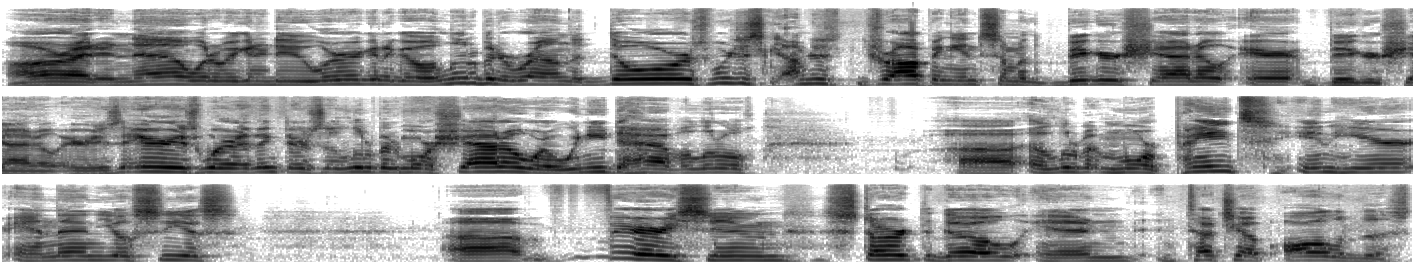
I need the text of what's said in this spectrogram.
All right, and now what are we gonna do? We're gonna go a little bit around the doors. We're just, I'm just dropping in some of the bigger shadow air, bigger shadow areas, areas where I think there's a little bit more shadow, where we need to have a little, uh, a little bit more paint in here, and then you'll see us uh, very soon start to go and, touch up all of this,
